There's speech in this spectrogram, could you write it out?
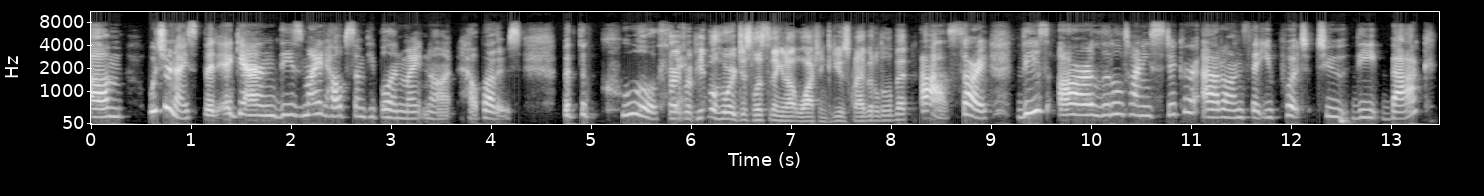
um, which are nice. But again, these might help some people and might not help others. But the cool thing For, for people who are just listening and not watching, could you describe it a little bit? Ah, sorry. These are little tiny sticker add-ons that you put to the back,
